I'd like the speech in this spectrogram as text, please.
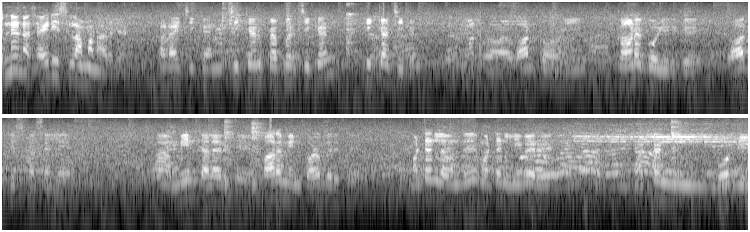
என்னென்ன சைடிஸ் இல்லாமல் இருக்கு kadai chicken chicken pepper chicken tikka chicken வான்கோழி காடைக்கோழி இருக்குது வாத்து ஸ்பெஷலு மீன் தலை இருக்குது பாறை மீன் குழம்பு இருக்குது மட்டனில் வந்து மட்டன் லிவரு மட்டன் போட்டி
